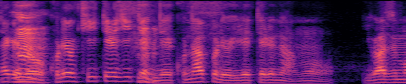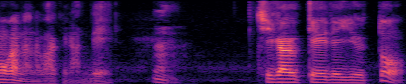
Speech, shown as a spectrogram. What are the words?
だけど、うんこれを聞いてる時点で、このアプリを入れてるのはもう、言わずもがななわけなんで、うん。違う系で言うと、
